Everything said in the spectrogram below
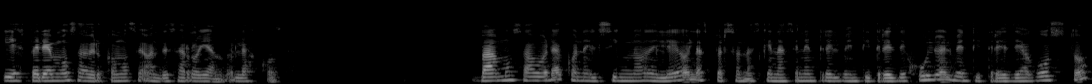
y esperemos a ver cómo se van desarrollando las cosas. Vamos ahora con el signo de Leo, las personas que nacen entre el 23 de julio y el 23 de agosto.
